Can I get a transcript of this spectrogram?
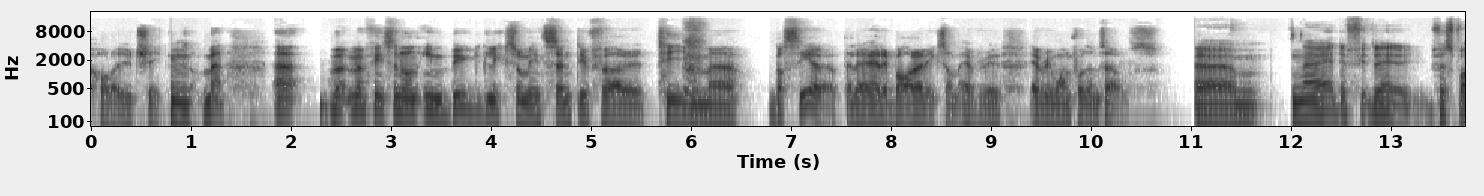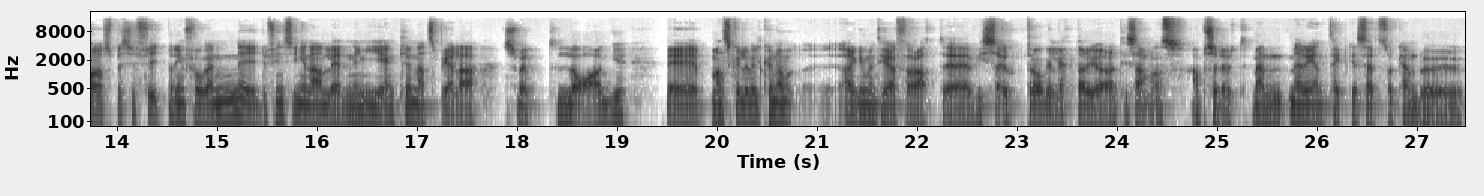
hålla utkik. Mm. Liksom. Mm. Men, uh, men, men, finns det någon inbyggd liksom incentive för teambaserat? Eller är det bara liksom every, everyone for themselves? Um, nej, det, det, för att svara specifikt på din fråga, nej, det finns ingen anledning egentligen att spela som ett lag. Eh, man skulle väl kunna argumentera för att eh, vissa uppdrag är lättare att göra tillsammans, absolut. Men, men rent tekniskt sett så kan du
